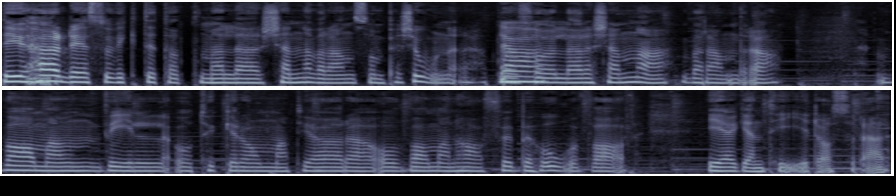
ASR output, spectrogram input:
Det är ju här det är så viktigt att man lär känna varandra som personer. Att man ja. får lära känna varandra. Vad man vill och tycker om att göra och vad man har för behov av egen tid och sådär.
